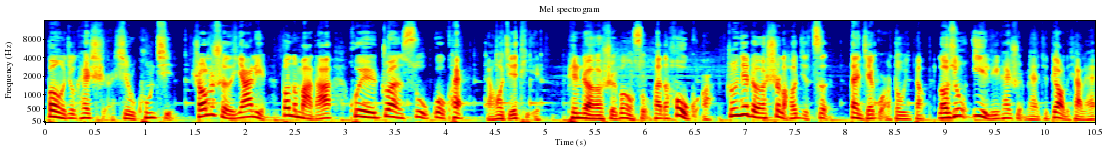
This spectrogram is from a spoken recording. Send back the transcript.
泵就开始吸入空气，少了水的压力，泵的马达会转速过快，然后解体。拼着水泵损坏的后果，终结者试了好几次，但结果都一样。老兄一离开水面就掉了下来，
